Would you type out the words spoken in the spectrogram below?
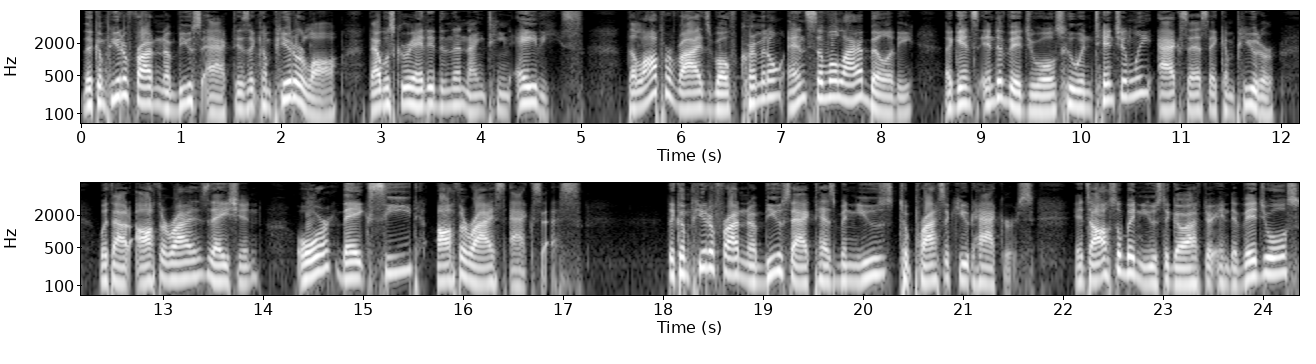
The Computer Fraud and Abuse Act is a computer law that was created in the 1980s. The law provides both criminal and civil liability against individuals who intentionally access a computer without authorization or they exceed authorized access. The Computer Fraud and Abuse Act has been used to prosecute hackers. It's also been used to go after individuals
